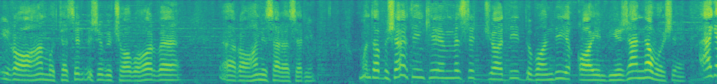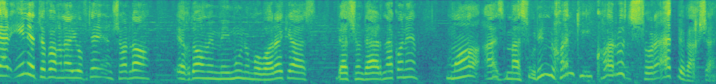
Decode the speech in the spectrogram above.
این راه آهن متصل بشه به چابهار و راهن سراسری. منتها به شرط اینکه مثل جاده دوباندی قاین بیرجن نباشه. اگر این اتفاق نیفته انشالله اقدام میمون و مبارک است. دستشون درد نکنه. ما از مسئولین می‌خوایم که این کار رو سرعت ببخشن.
